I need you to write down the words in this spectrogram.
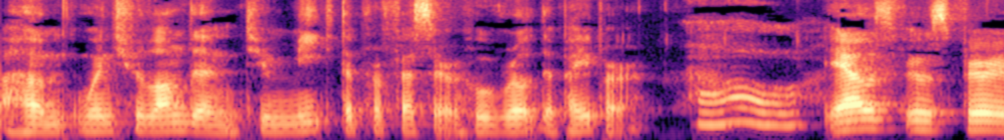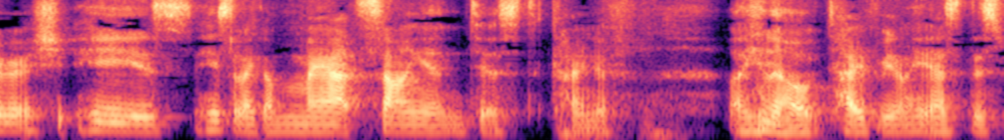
um, went to London to meet the professor who wrote the paper. Oh. Yeah, it was it was very, very he is he's like a mad scientist kind of. Uh, you know, type. You know, he has this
